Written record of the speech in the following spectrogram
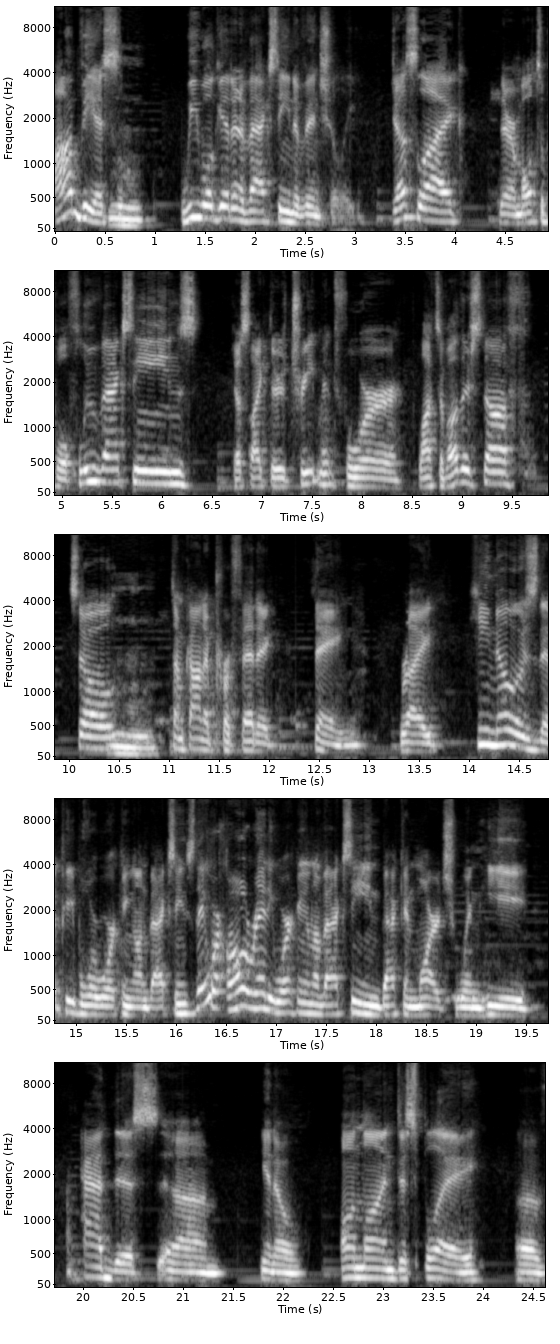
Obviously, Mm. we will get a vaccine eventually. Just like there are multiple flu vaccines, just like there's treatment for lots of other stuff. So, Mm. some kind of prophetic thing, right? He knows that people were working on vaccines. They were already working on a vaccine back in March when he had this, um, you know, online display of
